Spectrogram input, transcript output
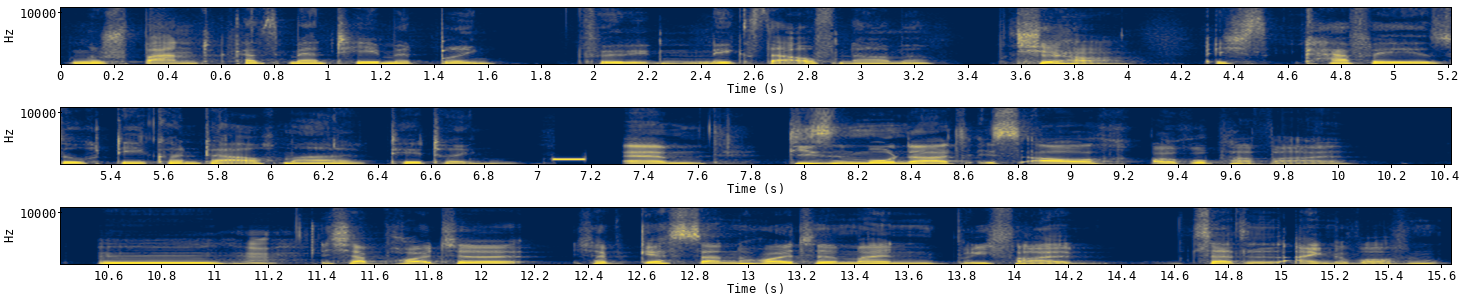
Bin gespannt. Kannst mir einen Tee mitbringen für die nächste Aufnahme. Tja, ich Kaffee suche, die könnte auch mal Tee trinken. Ähm, diesen Monat ist auch Europawahl. Mhm. Ich habe heute, ich habe gestern heute meinen Briefwahlzettel eingeworfen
